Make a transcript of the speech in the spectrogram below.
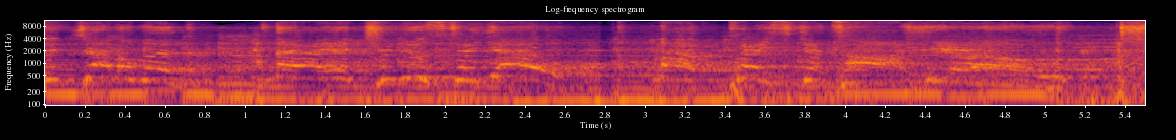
Ladies and gentlemen, may I introduce to you my bass guitar hero.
